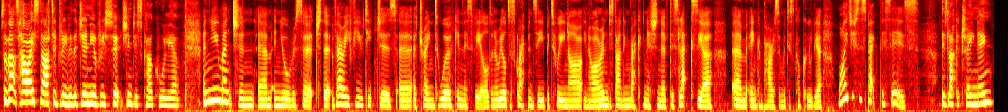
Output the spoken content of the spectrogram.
so that's how I started really the journey of researching dyscalculia. And you mention um, in your research that very few teachers uh, are trained to work in this field and a real discrepancy between our you know our understanding recognition of dyslexia um, in comparison with dyscalculia. Why do you suspect this is is lack of training,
